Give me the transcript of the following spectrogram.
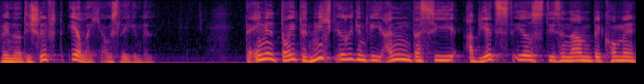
wenn er die Schrift ehrlich auslegen will. Der Engel deutet nicht irgendwie an, dass sie ab jetzt erst diesen Namen bekomme,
